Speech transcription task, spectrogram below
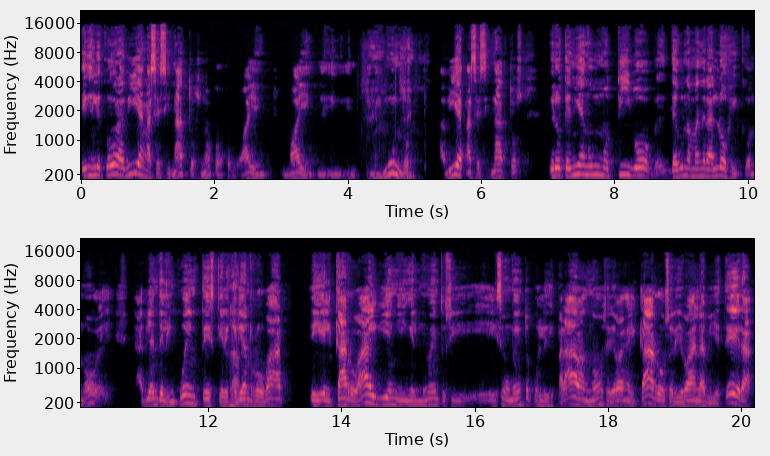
en el Ecuador habían asesinatos, ¿no? Como, como hay, como hay en, en- en el mundo, habían asesinatos, pero tenían un motivo eh, de alguna manera lógico, ¿no? Eh, habían delincuentes que le Claro. querían robar el carro a alguien y en el momento, si en ese momento pues le disparaban, ¿no? Se le llevaban el carro, se le llevaban la billetera,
